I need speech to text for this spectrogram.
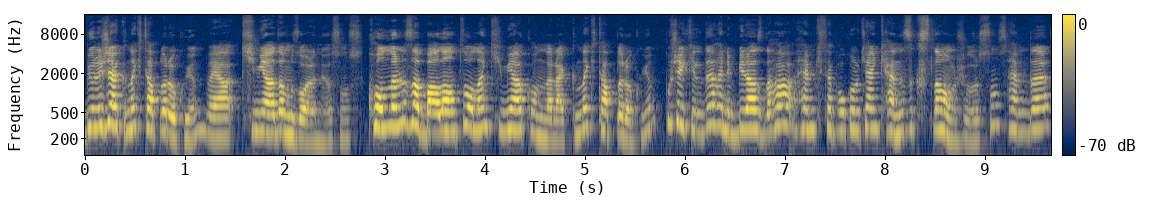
Biyoloji hakkında kitaplar okuyun veya kimyada mı zorlanıyorsunuz? Konularınızla bağlantılı olan kimya konuları hakkında kitaplar okuyun. Bu şekilde hani biraz daha hem kitap okurken kendinizi kısıtlamamış olursunuz hem de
